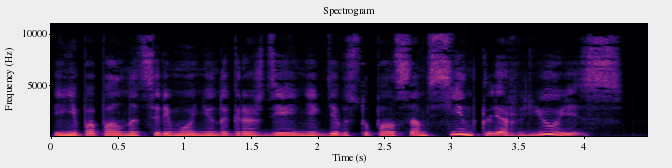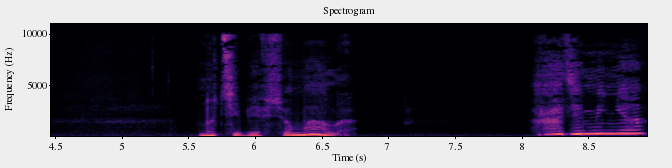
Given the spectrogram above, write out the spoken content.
и не попал на церемонию награждения, где выступал сам Синклер Льюис. Но тебе все мало. Ради меня?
